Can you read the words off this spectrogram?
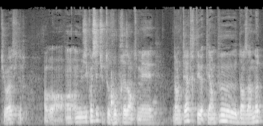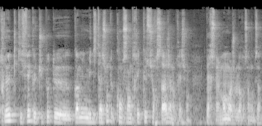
Tu vois ce que je veux dire? En, en- en musique aussi, tu te représentes, mais dans le théâtre, t'es, t'es un peu dans un autre truc qui fait que tu peux, te, comme une méditation, te concentrer que sur ça, j'ai l'impression. Personnellement, moi, je le ressens comme ça.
